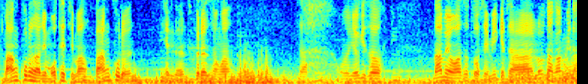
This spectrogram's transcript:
망쿨은 아직 못했지만 방쿨은 했는 그런 상황. 자 오늘 여기서 남해 와서 또 재밌게 잘 놀다 갑니다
